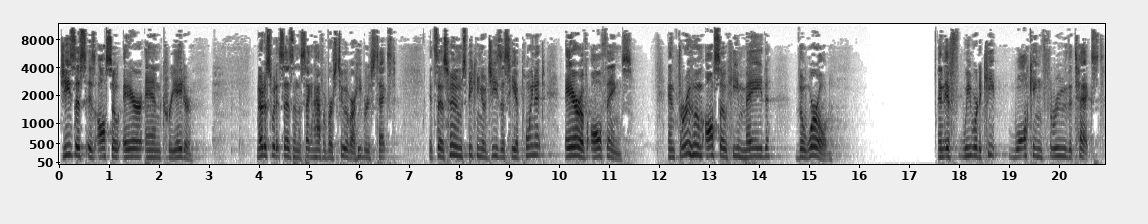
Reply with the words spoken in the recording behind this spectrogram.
Jesus is also heir and creator. Notice what it says in the second half of verse 2 of our Hebrews text. It says, Whom, speaking of Jesus, he appointed heir of all things, and through whom also he made the world. And if we were to keep walking through the text,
